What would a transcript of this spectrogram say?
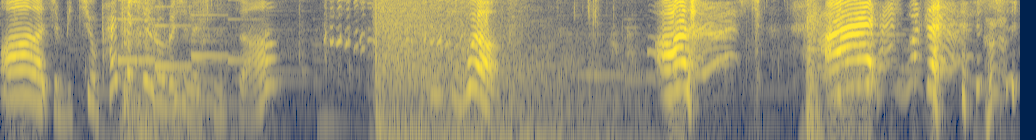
아, 나 진짜 미치고 팔찌길 노르시네, 진짜. 뭐야? 아, 나 진짜. 아, 진짜. 씨.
